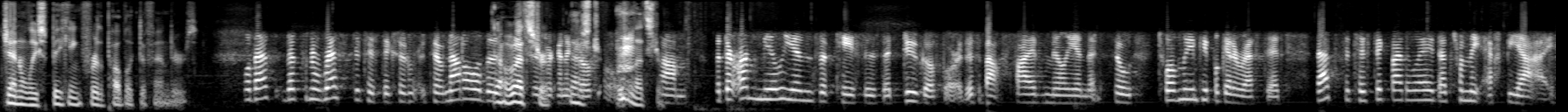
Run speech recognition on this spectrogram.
generally speaking for the public defenders well that's that's an arrest statistic so, so not all of those no, that's cases true. are going to that's go true. forward that's true um, but there are millions of cases that do go forward there's about 5 million that so 12 million people get arrested that statistic, by the way, that's from the FBI.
